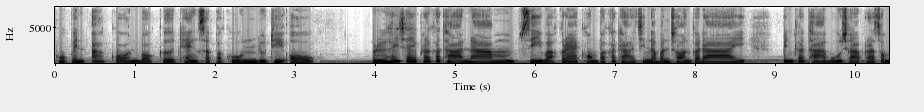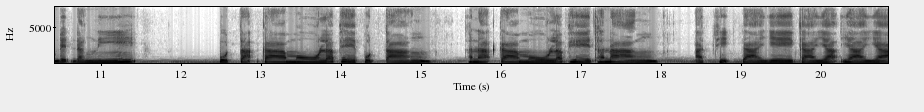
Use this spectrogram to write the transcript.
ผู้เป็นอากรบอกเกิดแห่งสรรพคุณอยู่ที่อก หรือให้ใช้พระคาถานำสี่วรรคแรกของพระคาถาชินบัญชรก็ได้ เป็นคาถาบูชาพระสมเด็จดังนี้ ปุตตะกาโมละเพปุตตัง ธนกาโมละเพทนัง อัติกาเยกายะยายะ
